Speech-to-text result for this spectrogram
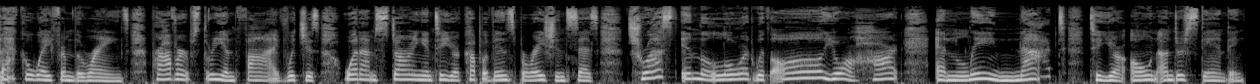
back away from the reins. Proverbs 3 and 5, which is what I'm stirring into your cup of inspiration says, trust in the Lord with all your heart and lean not to your own understanding.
